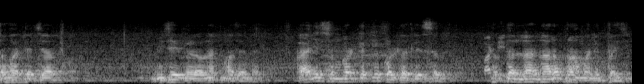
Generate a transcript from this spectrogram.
तेव्हा त्याच्यात विजय मिळवण्यात मजा नाही काय शंभर टक्के पलटत सगळे. सगळं फक्त लढणारं प्रामाणिक पाहिजे.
